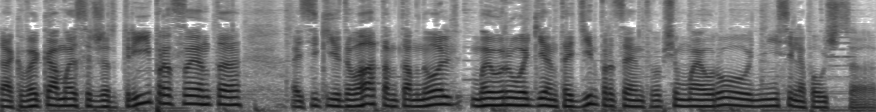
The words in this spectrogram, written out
так, ВК мессенджер 3%, ICQ 2, там, там 0, Mail.ru агент 1%. В общем, Mail.ru не сильно получится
